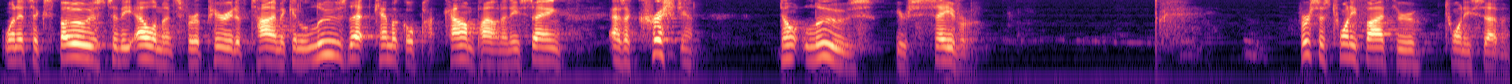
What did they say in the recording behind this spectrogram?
when it's exposed to the elements for a period of time. It can lose that chemical compound. And he's saying, as a Christian, don't lose your savor. Verses 25 through 27.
